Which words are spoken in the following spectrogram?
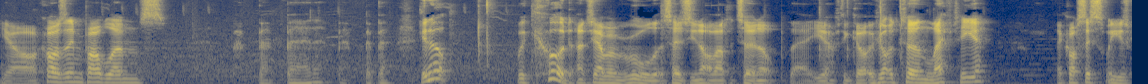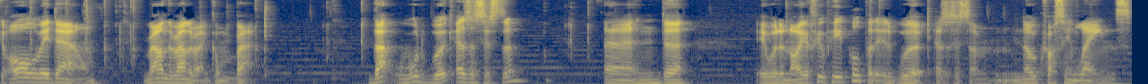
You're causing problems. You know, we could actually have a rule that says you're not allowed to turn up there. You have to go if you want to turn left here across this way. You just go all the way down round the roundabout and come back. That would work as a system, and uh, it would annoy a few people, but it would work as a system. No crossing lanes.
